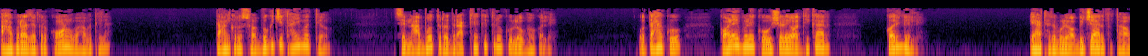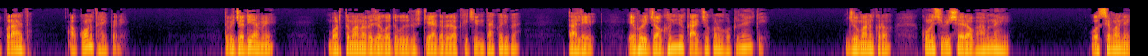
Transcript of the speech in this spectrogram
ଆହାପରାଜାଙ୍କର କ'ଣ ଅଭାବ ଥିଲା? ତାହାଙ୍କର ସବୁକିଛି ଥାଇ ମଧ୍ୟ ସେ ନାବୋତର ଦ୍ରାକ୍ଷା କ୍ଷେତ୍ରକୁ ଲୋଭ କଲେ ଓ ତାହାକୁ କଳେ ଭଳି କୌଶଳେ ଅଧିକାର କରିନେଲେ। ଏହାଠାରୁ ଭଳି ଅବିଚାର ତଥା ଅପରାଧ ଆଉ କ'ଣ ଥାଇପାରେ? ତେବେ ଯଦି ଆମେ ବର୍ତ୍ତମାନର ଜଗତକୁ ଦୃଷ୍ଟି ଆଗରେ ରଖି ଚିନ୍ତା କରିବା ତାହେଲେ ଏଭଳି ଜଘନ୍ୟ କାର୍ଯ୍ୟ କ'ଣ ଘଟୁନାହିଁ କି? ଯେଉଁମାନଙ୍କର କୌଣସି ବିଷୟରେ ଅଭାବ ନାହିଁ ଓ ସେମାନେ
